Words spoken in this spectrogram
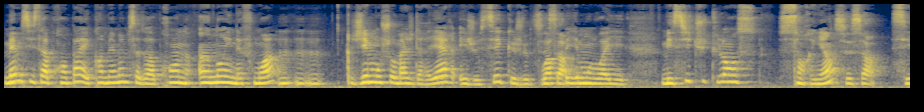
même si ça prend pas, et quand même ça doit prendre un an et neuf mois, Mm, mm, mm. J'ai mon chômage derrière et je sais que je vais pouvoir payer mon loyer. Mais si tu te lances sans rien, C'est ça. c'est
